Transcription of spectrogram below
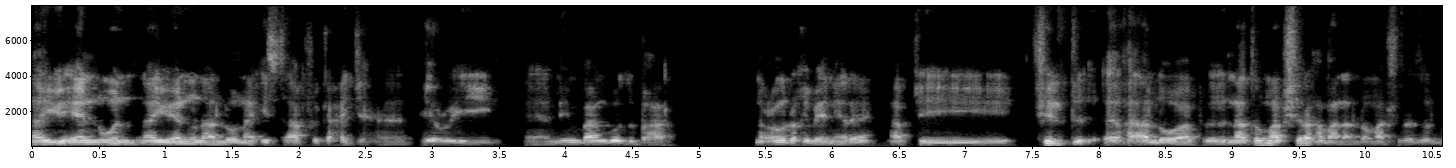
ናይ ዩኤን እውን ናይ ዩኤን እውን ኣሎ ናይ ኢስት ኣፍሪካ ሕጂ ፔሪ ሚምባንጎ ዝበሃል ንዑ ረኪበ ነይረ ኣብቲ ፊልድ ከዓ ኣሎ ኣብ ናቶም ኣብ ሽረ ከማን ኣሎም ኣብ ሽረ ዘሎ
